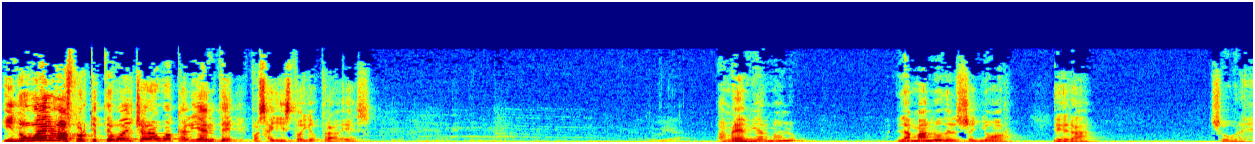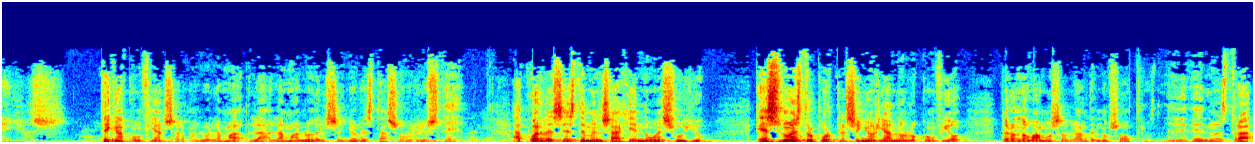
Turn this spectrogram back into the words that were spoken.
Y no vuelvas porque te voy a echar agua caliente. Pues ahí estoy otra vez. Amén, mi hermano. La mano del Señor era sobre ellos. Tenga confianza, hermano. La, mano del Señor está sobre usted. Acuérdese, este mensaje no es suyo. Es nuestro porque el Señor ya nos lo confió. Pero no vamos a hablar de nosotros, de nuestra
